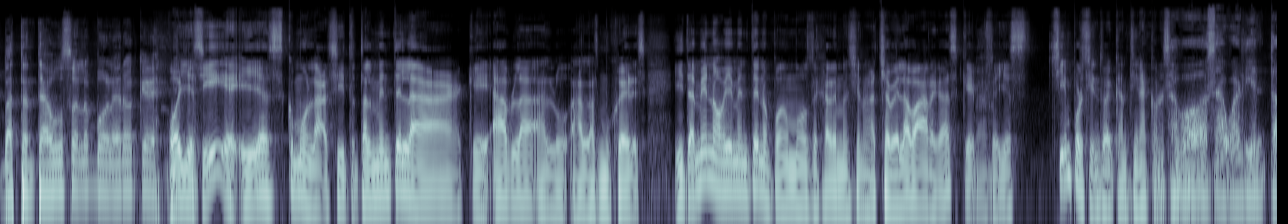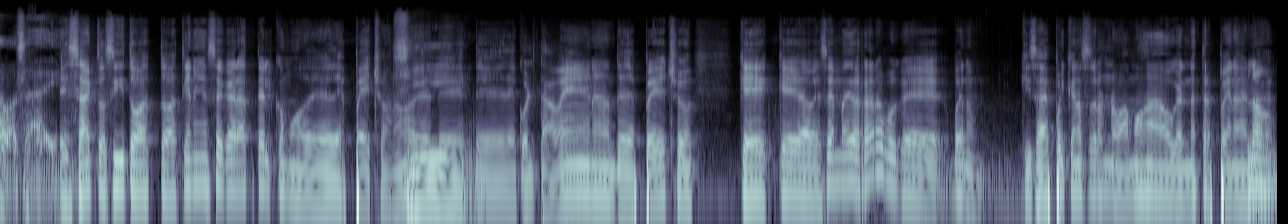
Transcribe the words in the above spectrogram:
bastante abuso en los boleros que... Oye, sí, e- ella es como la, sí, totalmente la que habla a, lo- a las mujeres. Y también, obviamente, no podemos dejar de mencionar a Chabela Vargas, que pues, ella es 100% de cantina con esa voz aguardientosa. y- Exacto, sí, todas, todas tienen ese carácter como de despecho, ¿no? Sí. De, de, de, de cortavenas, de despecho, que, que a veces es medio raro porque, bueno, quizás es porque nosotros no vamos a ahogar nuestras penas en, No. la-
